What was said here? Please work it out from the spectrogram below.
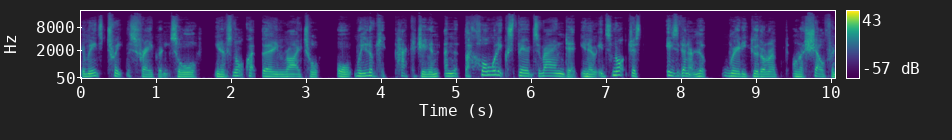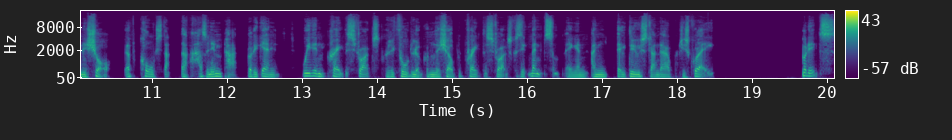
we need to tweak this fragrance or, you know, it's not quite burning right or, or we look at packaging and, and the whole experience around it, you know, it's not just, is it going to look really good on a, on a shelf in a shop? Of course, that, that has an impact. But again, we didn't create the stripes because we thought, look on the shelf, we create the stripes because it meant something and, and they do stand out, which is great. But it's,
